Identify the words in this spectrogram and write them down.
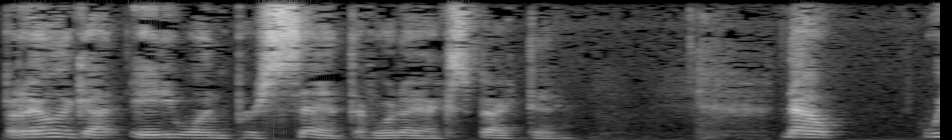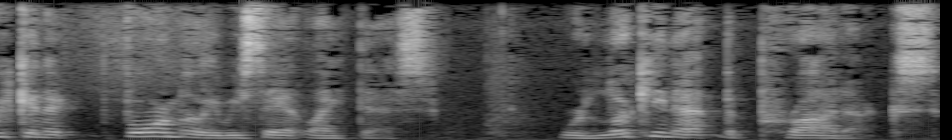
but I only got 81% of what I expected. Now, we can formally we say it like this. We're looking at the products.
